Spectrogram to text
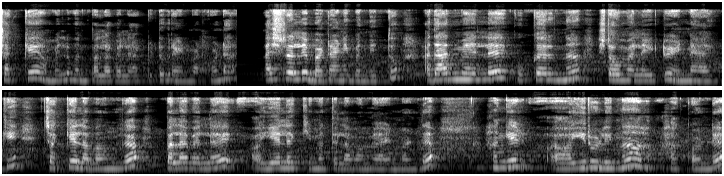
ಚಕ್ಕೆ, ಆಮೇಲೆ ಒಂದು ಪಲಾವ್ ಎಲ್ಲ ಹಾಕ್ಬಿಟ್ಟು ಗ್ರೈಂಡ್ ಮಾಡಿಕೊಂಡೆ. ಅಷ್ಟರಲ್ಲೇ ಬಟಾಣಿ ಬಂದಿತ್ತು. ಅದಾದಮೇಲೆ ಕುಕ್ಕರ್ನ ಸ್ಟವ್ ಮೇಲೆ ಇಟ್ಟು ಎಣ್ಣೆ ಹಾಕಿ, ಚಕ್ಕೆ, ಲವಂಗ ಪಲಾವ್ ಎಲೆ ಏಲಕ್ಕಿ ಮತ್ತು ಲವಂಗ ಆ್ಯಡ್ ಮಾಡಿದೆ. ಹಾಗೆ ಈರುಳ್ಳಿನ ಹಾಕ್ಕೊಂಡೆ.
